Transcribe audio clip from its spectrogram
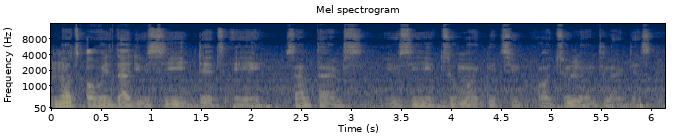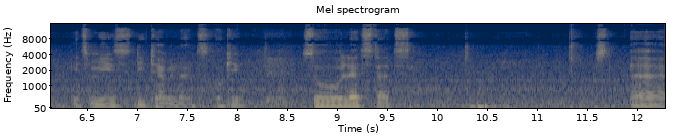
not always that you see that a sometimes you see two magnitude or two length like this. It means determinant okay so let's start. Uh,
